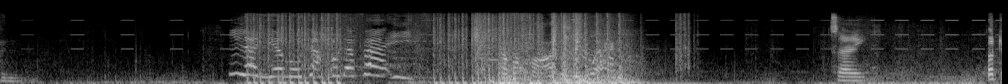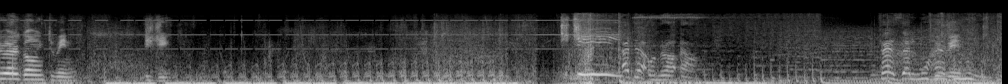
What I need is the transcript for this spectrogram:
لن يموت حلفائي. تبقى عدو واحد. But we are going to win. GG. GG! أداء رائع فاز المهاجمون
